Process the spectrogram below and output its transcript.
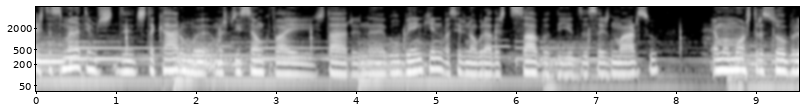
Esta semana temos de destacar uma, uma exposição que vai estar na Gulbenkian, vai ser inaugurada este sábado, dia 16 de março. É uma mostra sobre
